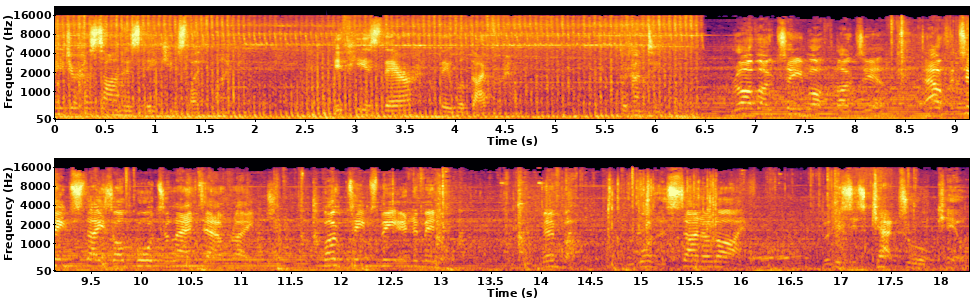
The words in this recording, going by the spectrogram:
Major Hassan is AQ's lifeline. If he is there, they will die for him. Good hunting. Bravo team offloads here. Alpha team stays on board to land downrange. Both teams meet in the middle. Remember, we want Hassan alive. But this is capture or kill.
